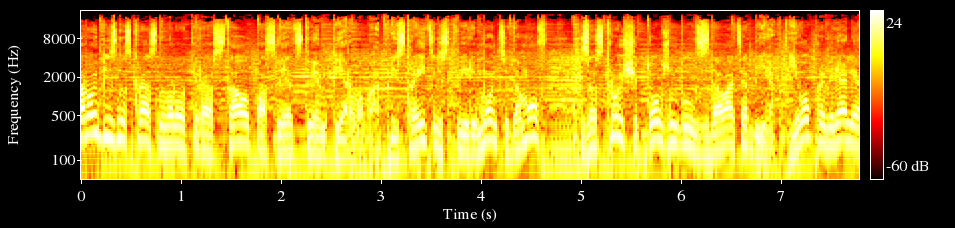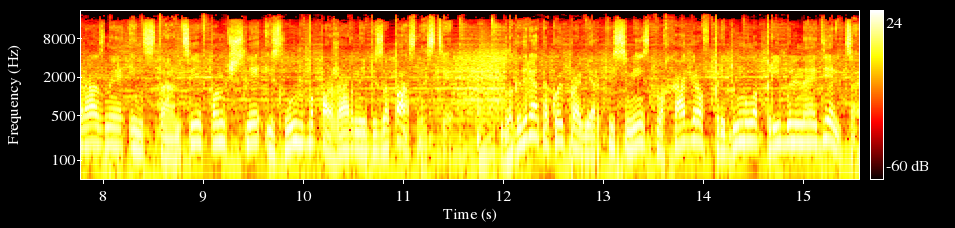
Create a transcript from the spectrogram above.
Второй бизнес красного рокера стал последствием первого. При строительстве и ремонте домов застройщик должен был сдавать объект. Его проверяли разные инстанции, в том числе и служба пожарной безопасности. Благодаря такой проверке семейство Хагеров придумало прибыльное дельце,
